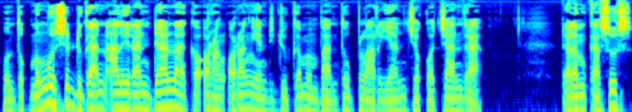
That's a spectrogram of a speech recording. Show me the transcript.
untuk mengusut dugaan aliran dana ke orang-orang yang diduga membantu pelarian Joko Chandra. Dalam kasus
